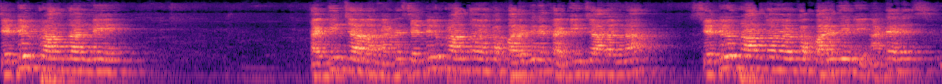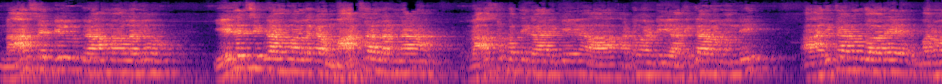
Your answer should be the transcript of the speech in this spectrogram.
షెడ్యూల్ ప్రాంతాన్ని తగ్గించాలన్నా అంటే షెడ్యూల్ ప్రాంతం యొక్క పరిధిని తగ్గించాలన్నా షెడ్యూల్ ప్రాంతం యొక్క పరిధిని అంటే నాన్ షెడ్యూల్ గ్రామాలను ఏజెన్సీ గ్రామాలుగా మార్చాలన్నా రాష్ట్రపతి గారికి అటువంటి అధికారం ఉంది. ఆ అధికారం ద్వారా మనం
